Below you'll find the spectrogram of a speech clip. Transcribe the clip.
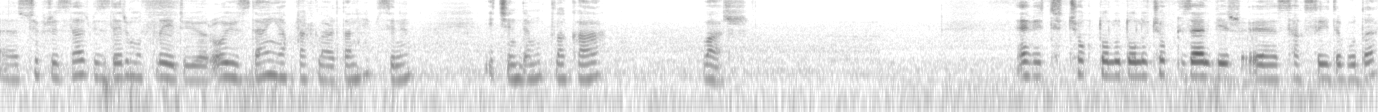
e, sürprizler bizleri mutlu ediyor. O yüzden yapraklardan hepsinin içinde mutlaka var. Evet çok dolu dolu çok güzel bir e, saksıydı bu da.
